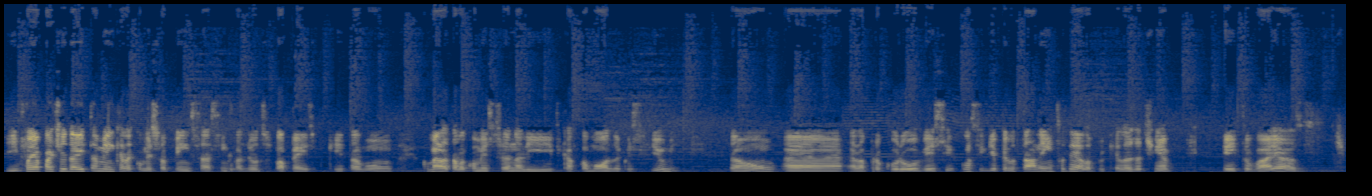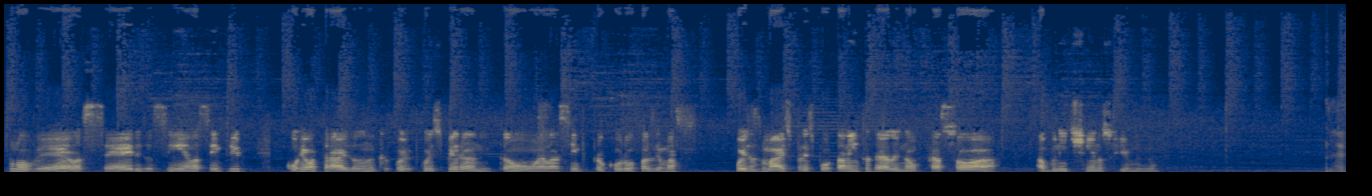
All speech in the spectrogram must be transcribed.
e foi a partir daí também que ela começou a pensar assim, fazer outros papéis, porque estavam, como ela estava começando ali a ficar famosa com esse filme, então é, ela procurou ver se conseguia pelo talento dela, porque ela já tinha feito várias, tipo novelas, séries, assim, ela sempre correu atrás, ela nunca ficou esperando. Então ela sempre procurou fazer umas coisas mais para expor o talento dela e não ficar só a, a bonitinha nos filmes, né? É.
